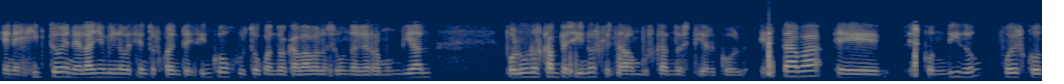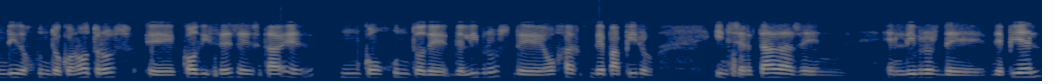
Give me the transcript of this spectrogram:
en Egipto en el año 1945, justo cuando acababa la Segunda Guerra Mundial, por unos campesinos que estaban buscando estiércol. Estaba eh, escondido, fue escondido junto con otros eh, códices, está, un conjunto de libros, de hojas de papiro insertadas en, en libros de, de piel,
